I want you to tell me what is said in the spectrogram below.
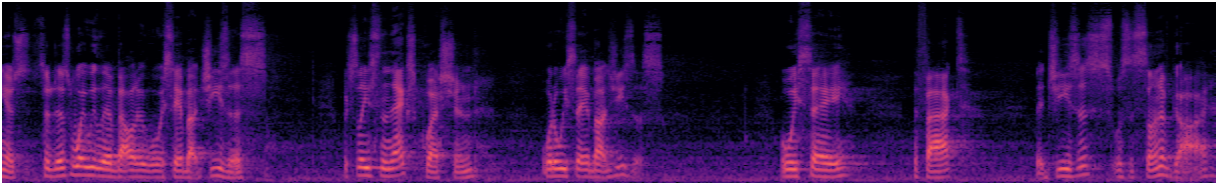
you know, so does the way we live validate what we say about Jesus? Which leads to the next question what do we say about Jesus? Well, we say the fact that Jesus was the Son of God,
